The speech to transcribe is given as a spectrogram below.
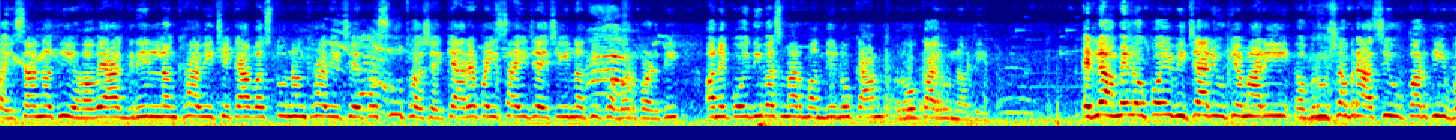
પૈસા નથી, હવે આ ગ્રીલ નંખાવી છે કે આ વસ્તુ નંખાવી છે તો શું થશે? ક્યારે પૈસા આવી જાય છે એ નથી ખબર પડતી અને કોઈ દિવસ મારા મંદિરનું કામ રોકાયું નથી. એટલે અમે લોકોએ વિચાર્યું કે મારી વૃષભ રાશિ ઉપરથી, વ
